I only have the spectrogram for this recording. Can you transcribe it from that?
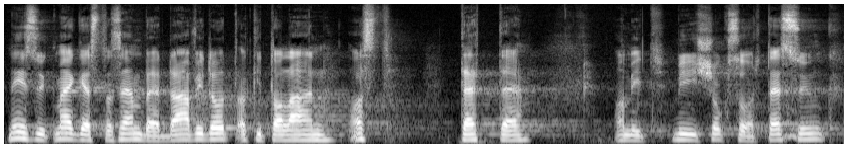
Nézzük meg ezt az ember Dávidot, aki talán azt tette, amit mi is sokszor teszünk,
